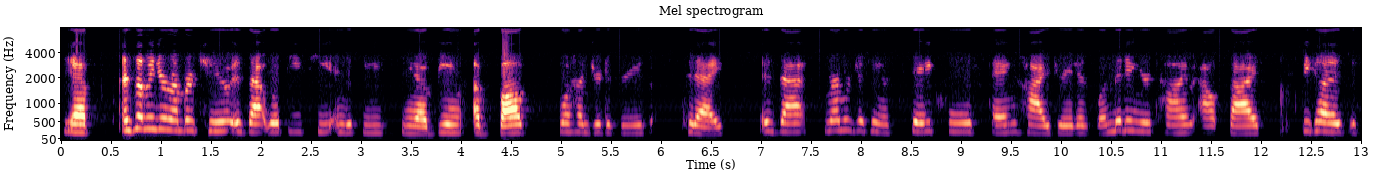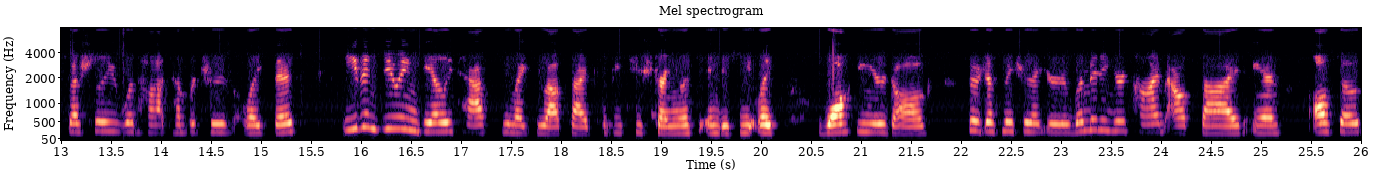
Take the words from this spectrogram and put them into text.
Yep. And something to remember too is that with these heat indices, you know, being above 100 degrees today, is that remember just you know stay cool, staying hydrated, limiting your time outside because especially with hot temperatures like this, even doing daily tasks you might do outside could be too strenuous in the heat, like walking your dog. So just make sure that you're limiting your time outside and also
